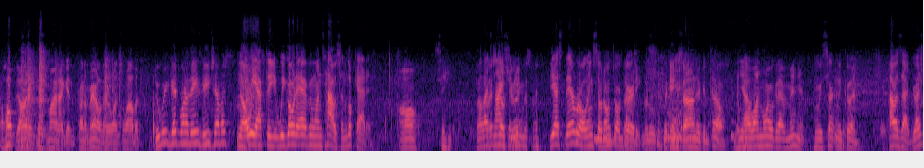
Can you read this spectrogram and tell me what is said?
I hope the audience doesn't mind I get in front of Marilyn every once in a while, but do we get one of these, each of us? No, we have to. We go to everyone's house and look at it. Oh. See. Well, Are that's they nice still of shooting you. this thing? Yes, they're rolling, so don't talk That dirty. Little clicking sound, you can tell. You know, one more, we could have a minion. We certainly could. How is that? Good.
